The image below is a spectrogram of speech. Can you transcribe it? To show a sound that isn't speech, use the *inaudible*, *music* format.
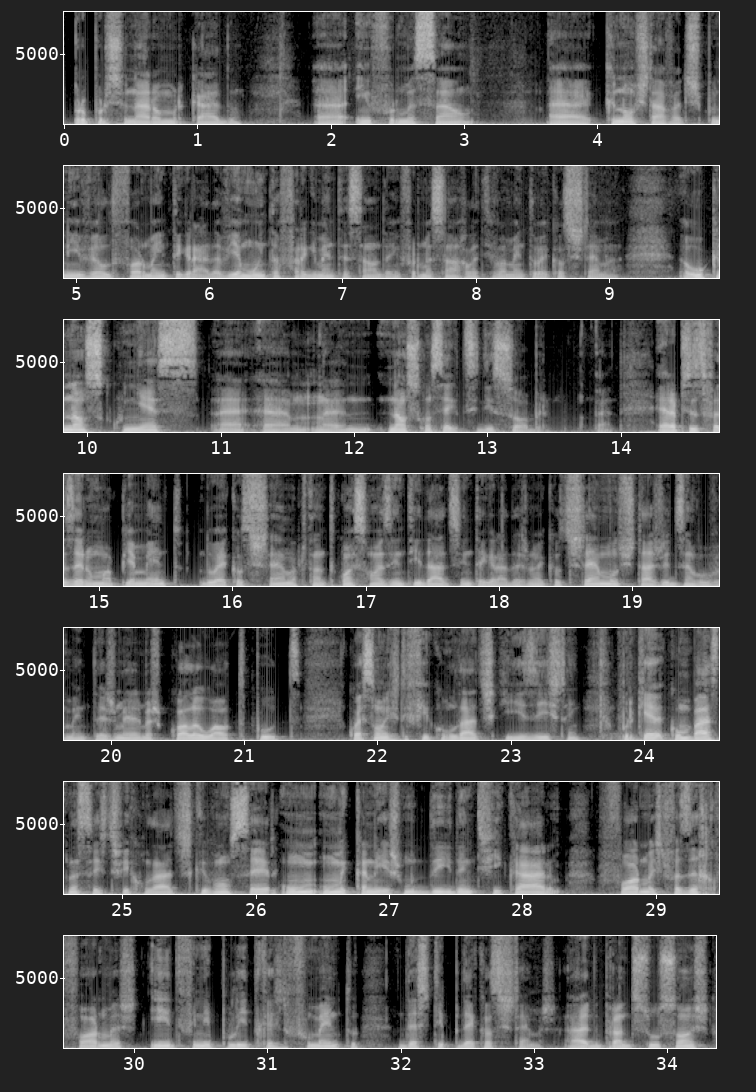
proporcionar ao mercado uh, informação Uh, que não estava disponível de forma integrada. Havia muita fragmentação da informação relativamente ao ecossistema. O que não se conhece, uh, não se consegue decidir sobre. Era preciso fazer um mapeamento do ecossistema, portanto, quais são as entidades integradas no ecossistema, o estágio de desenvolvimento das mesmas, qual é o output quais são as dificuldades que existem, porque é com base nessas dificuldades que vão ser um, um mecanismo de identificar formas de fazer reformas e definir políticas de fomento deste tipo de ecossistemas, ah, de, pronto, de soluções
